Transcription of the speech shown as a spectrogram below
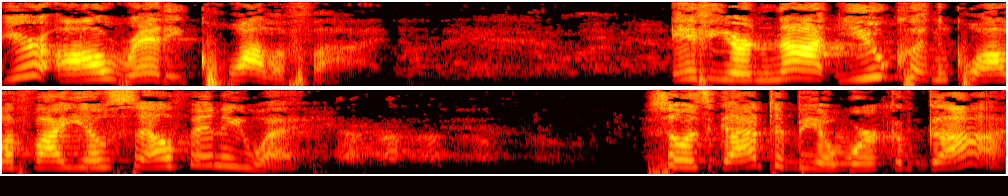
You're already qualified. If you're not, you couldn't qualify yourself anyway. So it's got to be a work of God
